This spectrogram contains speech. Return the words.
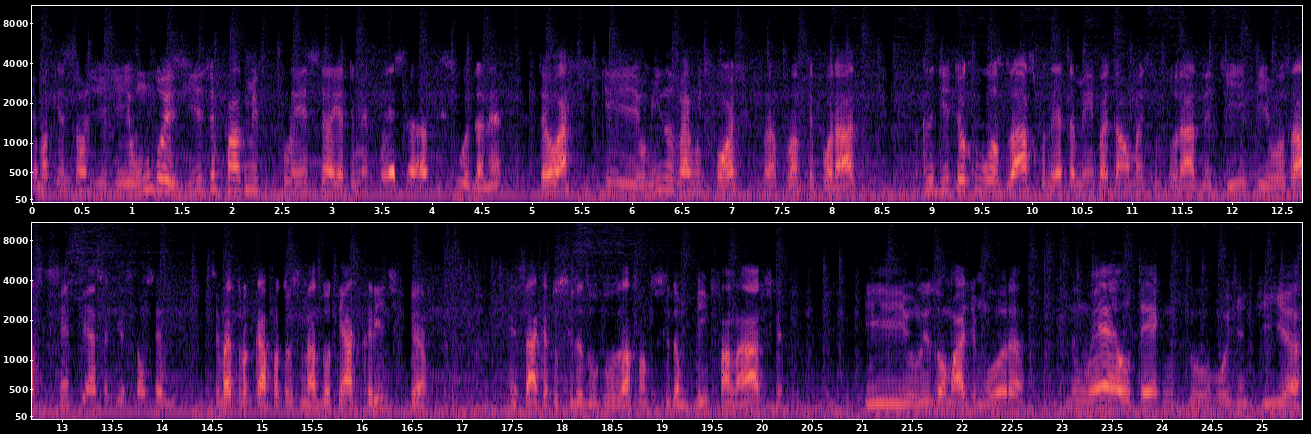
É uma questão de, de, um, dois dias já faz uma influência, já tem uma influência absurda, né? Então eu acho que o Minas vai muito forte para a próxima temporada. Acredito eu que o Osasco né, também vai dar uma estruturada na equipe. O Osasco sempre tem essa questão, você, você vai trocar patrocinador, tem a crítica. Pensar que a torcida do, do Osasco é uma torcida bem fanática. E o Luiz Omar de Moura não é o técnico hoje em dia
